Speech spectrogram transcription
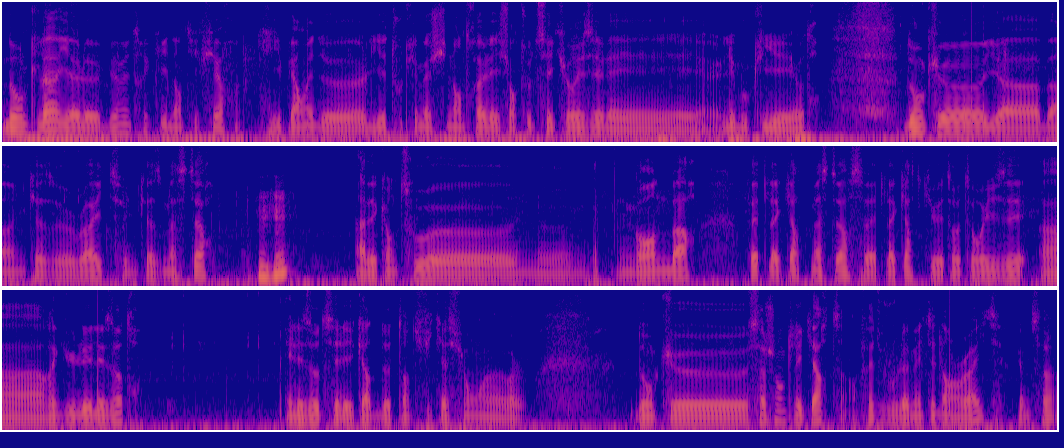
Donc là, il y a le biométrique identifier qui permet de lier toutes les machines entre elles et surtout de sécuriser les, les boucliers et autres. Donc euh, il y a bah, une case write, une case master, Mhm. avec en dessous euh, une, une grande barre. En fait, la carte master, ça va être la carte qui va être autorisée à réguler les autres. Et les autres, c'est les cartes d'authentification. euh, voilà. Donc, sachant que les cartes, en fait, vous la mettez dans write, comme ça.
